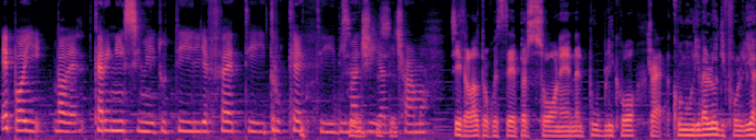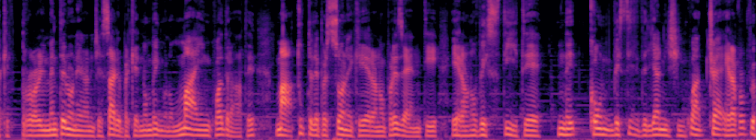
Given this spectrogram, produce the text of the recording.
E poi vabbè, carinissimi tutti gli effetti, i trucchetti di Sì, magia, sì, diciamo. Sì, tra l'altro queste persone nel pubblico, cioè con un livello di follia che probabilmente non era necessario perché non vengono mai inquadrate, ma tutte le persone che erano presenti erano vestite ne- con vestiti degli anni 50, cioè era proprio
